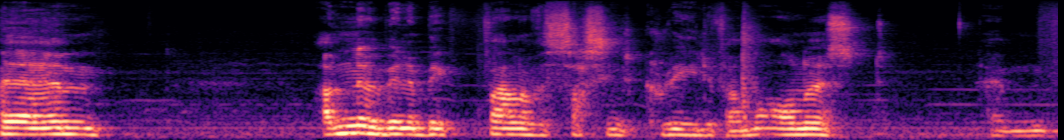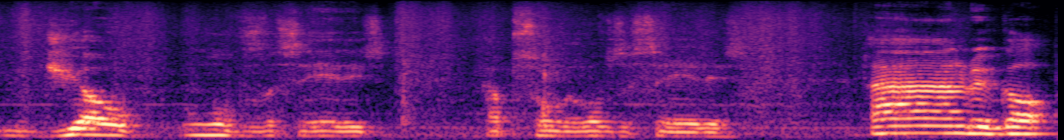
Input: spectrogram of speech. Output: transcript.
Um, I've never been a big fan of Assassin's Creed if I'm honest. Um, Joe loves the series absolutely loves the series. And we've got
